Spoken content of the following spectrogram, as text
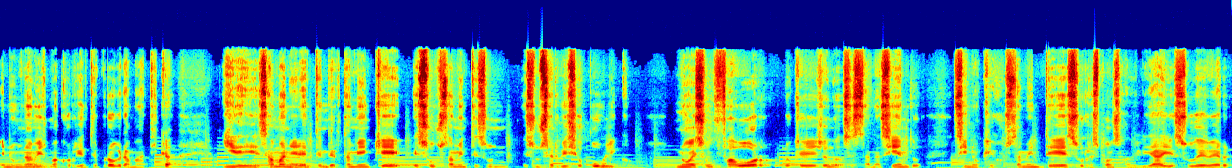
en una misma corriente programática y de esa manera entender también que eso justamente es un, es un servicio público, no es un favor lo que ellos nos están haciendo, sino que justamente es su responsabilidad y es su deber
